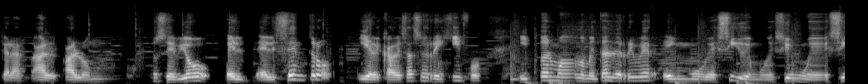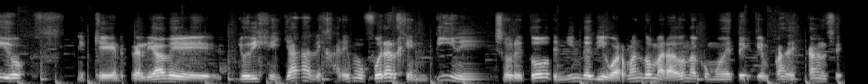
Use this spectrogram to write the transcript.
que a, lo se vio el, el, centro y el cabezazo de Rengifo, y todo el monumental de River enmudecido, enmudecido, enmudecido, que en realidad yo dije, ya dejaremos fuera Argentina, y sobre todo teniendo a Diego Armando Maradona como DT, que en paz descanse.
